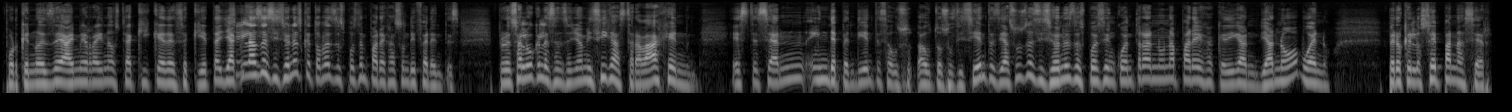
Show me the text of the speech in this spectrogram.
porque no es de, ay, mi reina, usted aquí quédese quieta. Ya Sí, que las decisiones que tomes después en pareja son diferentes. Pero es algo que les enseño a mis hijas, trabajen, este, sean independientes, autosuficientes. Ya sus decisiones después si encuentran una pareja que digan, ya no, bueno, pero que lo sepan hacer.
